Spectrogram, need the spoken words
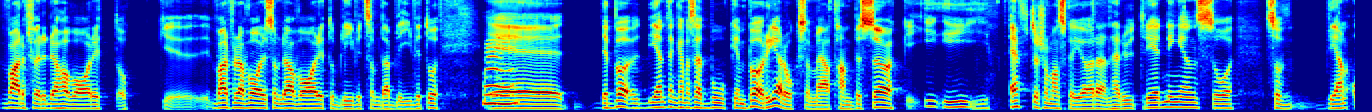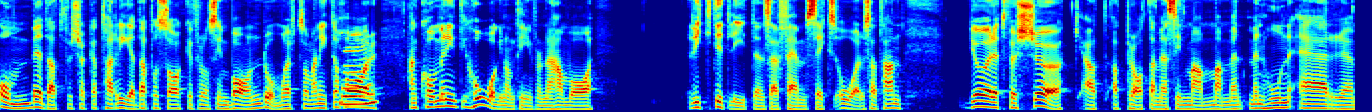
Varför det har varit och eh, varför det har varit som det har varit och blivit som det har blivit. Och, mm. eh, det bör, egentligen kan man säga att boken börjar också med att han besöker, i, i, eftersom han ska göra den här utredningen så, så blir han ombedd att försöka ta reda på saker från sin barndom. Och eftersom han inte har, mm. han kommer inte ihåg någonting från när han var riktigt liten, så här fem, sex år. Så att han gör ett försök att, att prata med sin mamma, men, men hon är, eh,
